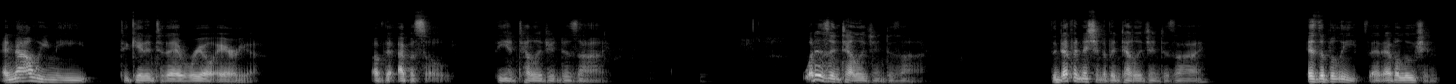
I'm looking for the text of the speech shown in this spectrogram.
And now we need to get into that real area of the episode, the intelligent design. What is intelligent design? The definition of intelligent design is the belief that evolution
